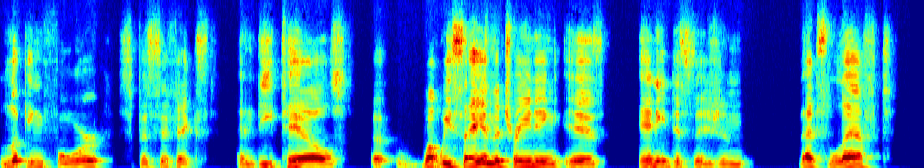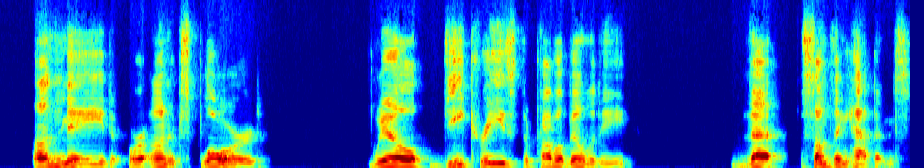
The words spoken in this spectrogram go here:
looking for specifics and details what we say in the training is any decision that's left unmade or unexplored will decrease the probability that something happens.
